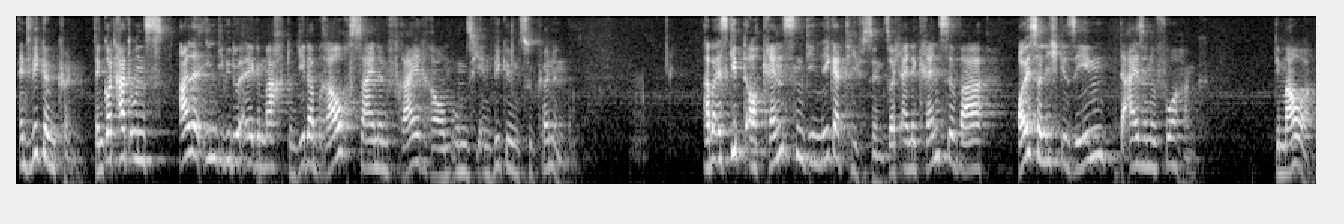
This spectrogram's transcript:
entwickeln können. Denn Gott hat uns alle individuell gemacht und jeder braucht seinen Freiraum, um sich entwickeln zu können. Aber es gibt auch Grenzen, die negativ sind. Solch eine Grenze war äußerlich gesehen der eiserne Vorhang, die Mauer,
